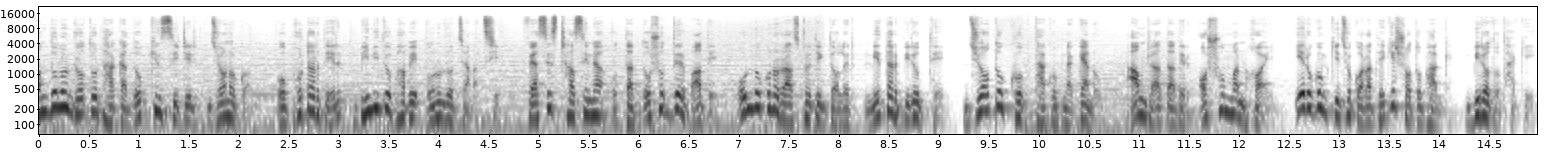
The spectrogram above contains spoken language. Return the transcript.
আন্দোলনরত ঢাকা দক্ষিণ সিটির জনগণ ও ভোটারদের বিনীতভাবে অনুরোধ জানাচ্ছি। ফ্যাসিস্ট হাসিনা ও তার দোষদের বাদে অন্য কোনো রাজনৈতিক দলের নেতার বিরুদ্ধে যত ক্ষোভ থাকুক না কেন, আমরা তাদের অসম্মান হয় এরকম কিছু করা থেকে শতভাগ বিরত থাকি।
